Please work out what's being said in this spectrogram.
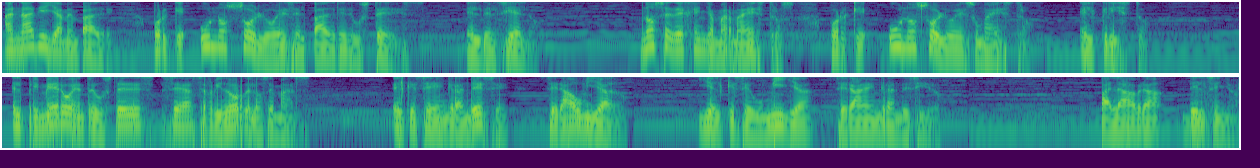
a nadie llamen padre, porque uno solo es el Padre de ustedes, el del cielo. No se dejen llamar maestros, porque uno solo es su maestro, el Cristo. El primero entre ustedes sea servidor de los demás. El que se engrandece será humillado, y el que se humilla será engrandecido. Palabra del Señor.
